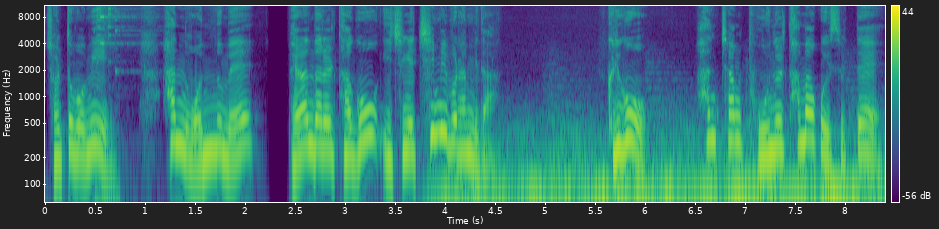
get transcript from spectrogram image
절도범이 한 원룸의 베란다를 타고 2층에 침입을 합니다. 그리고 한창 돈을 탐하고 있을 때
